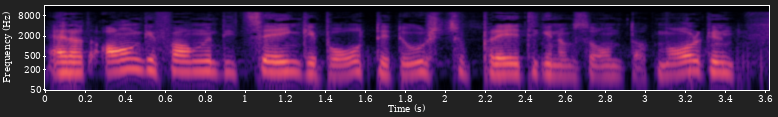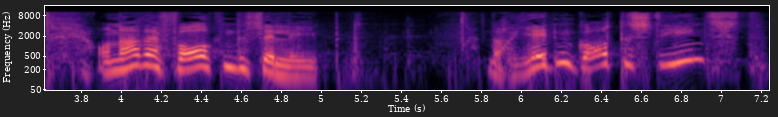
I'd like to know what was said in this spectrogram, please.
Er hat angefangen, die zehn Gebote durchzupredigen am Sonntagmorgen. Und dann hat er Folgendes erlebt. Nach jedem Gottesdienst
